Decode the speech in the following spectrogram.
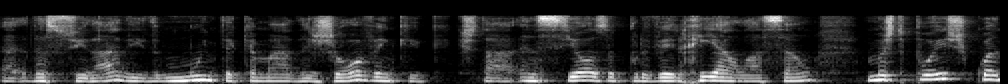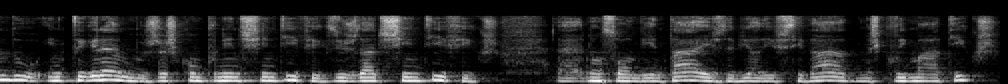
uh, da sociedade e de muita camada jovem que, que está ansiosa por ver real ação, mas depois, quando integramos as componentes científicas e os dados científicos, eh, não só ambientais, da biodiversidade, mas climáticos,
